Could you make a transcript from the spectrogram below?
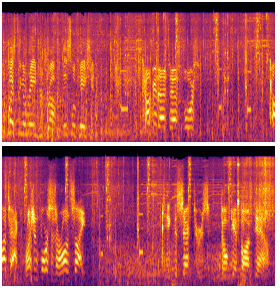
Requesting a ranger drop at this location. Copy that, Task Force. Contact. Russian forces are on site. Take the sectors. Don't get bogged down.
